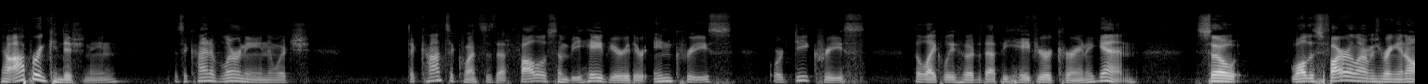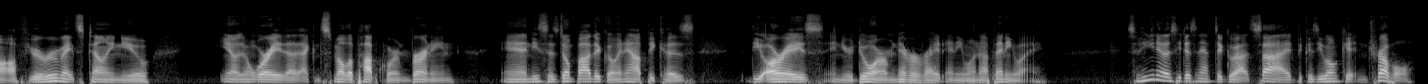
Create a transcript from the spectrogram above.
Now, operant conditioning is a kind of learning in which the consequences that follow some behavior either increase or decrease the likelihood of that behavior occurring again. So, while this fire alarm is ringing off, your roommate's telling you, you know, don't worry that I can smell the popcorn burning. And he says, don't bother going out because the RAs in your dorm never write anyone up anyway. So he knows he doesn't have to go outside because he won't get in trouble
